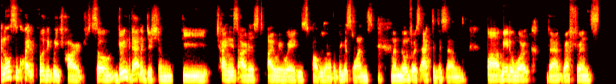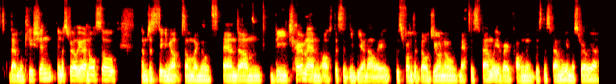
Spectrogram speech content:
and also quite politically charged. So during that edition, the Chinese artist Ai Weiwei, who's probably one of the biggest ones, and known for his activism, uh, made a work that referenced that location in Australia and also I'm just digging up some of my notes. And um, the chairman of the Sydney Biennale, who's from the Belgiorno-Nettis family, a very prominent business family in Australia,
